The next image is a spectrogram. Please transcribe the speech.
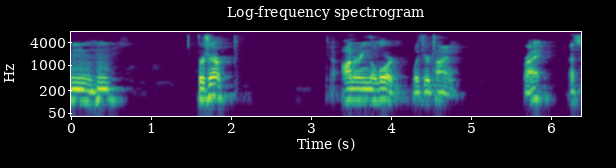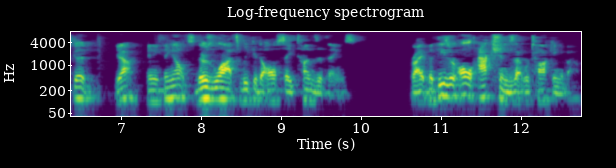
Mm-hmm. For sure. Honoring the Lord with your time. Right? That's good. Yeah. Anything else? There's lots. We could all say tons of things. Right? But these are all actions that we're talking about.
